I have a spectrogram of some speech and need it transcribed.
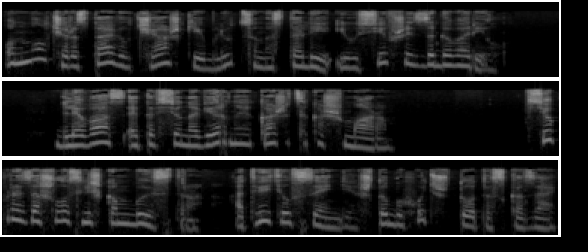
Он молча расставил чашки и блюдца на столе и, усевшись, заговорил. «Для вас это все, наверное, кажется кошмаром. «Все произошло слишком быстро», — ответил Сэнди, чтобы хоть что-то сказать.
